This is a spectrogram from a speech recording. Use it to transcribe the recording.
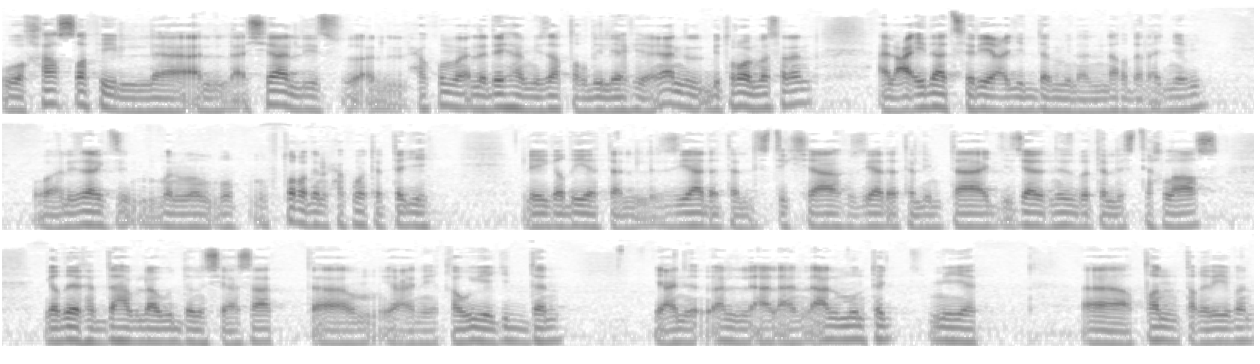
وخاصة في الأشياء اللي الحكومة لديها ميزات تفضيلية فيها. يعني البترول مثلا العائدات سريعة جدا من النقد الأجنبي ولذلك المفترض أن الحكومة تتجه لقضية زيادة الاستكشاف زيادة الإنتاج زيادة نسبة الاستخلاص. قضية الذهب لا بد من سياسات يعني قوية جدا. يعني المنتج 100 طن تقريبا.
